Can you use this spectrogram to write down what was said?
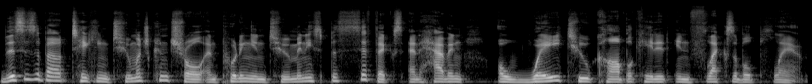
This is about taking too much control and putting in too many specifics and having a way too complicated, inflexible plan.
